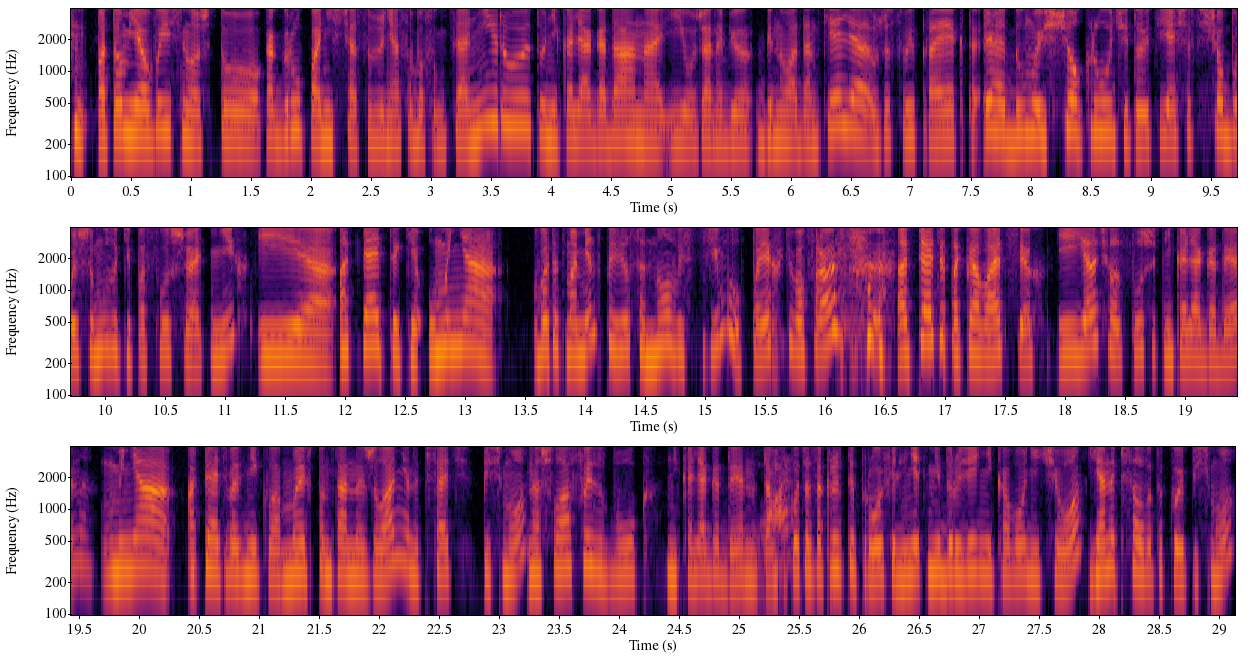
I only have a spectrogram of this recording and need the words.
Потом я выяснила, что как группа они сейчас уже не особо функционируют. У Николя Гадана и у Жана Бенуа Данкеля уже свои проекты. Я думаю, еще круче. То есть я сейчас еще больше музыки послушаю от них. И опять-таки у меня в этот момент появился новый стимул поехать во Францию, опять атаковать всех. И я начала слушать Николя Гадена. У меня опять возникло мое спонтанное желание написать письмо. Нашла Facebook Николя Гадена, там какой-то закрытый профиль, нет ни друзей, никого, ничего. Я написала вот такое письмо,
